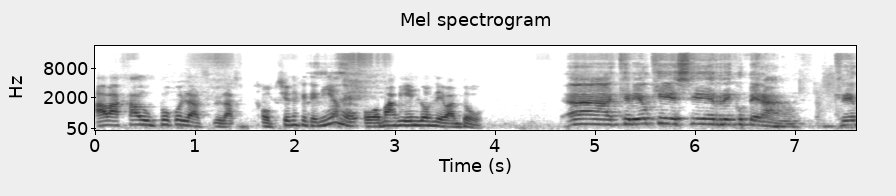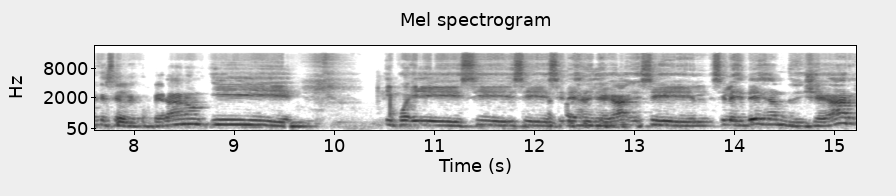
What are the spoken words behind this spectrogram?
ha bajado un poco las, las opciones que tenían o, más bien los levantó? Ah, creo que se recuperaron, creo que se recuperaron y, y, pues, si, si, si, dejan llegar, si, si les dejan llegar,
